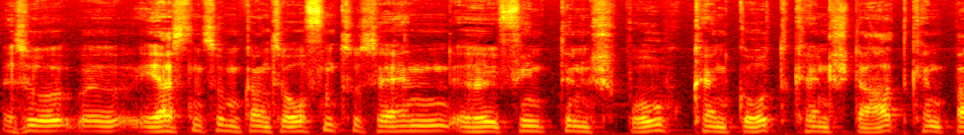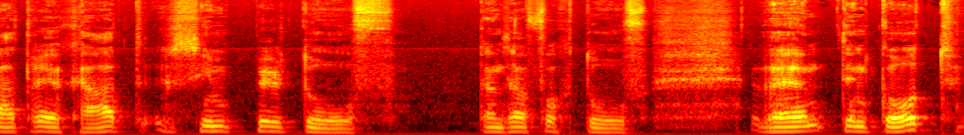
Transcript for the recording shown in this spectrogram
Also äh, erstens, um ganz offen zu sein, äh, ich finde den Spruch, kein Gott, kein Staat, kein Patriarchat, simpel doof ganz einfach doof. Weil den Gott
